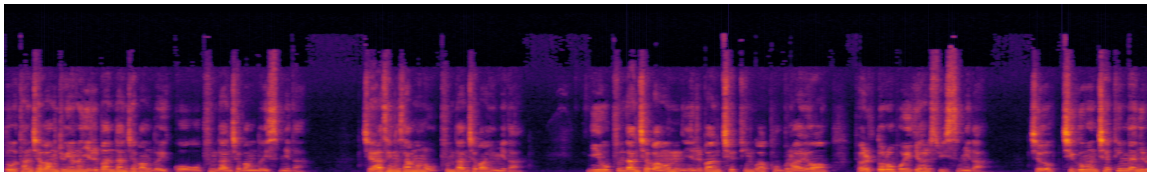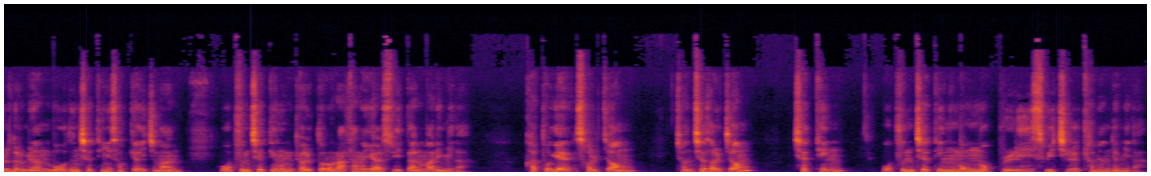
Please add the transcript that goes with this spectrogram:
또 단체방 중에는 일반 단체방도 있고 오픈 단체방도 있습니다. 재학생 3은 오픈 단체방입니다. 이 오픈 단체방은 일반 채팅과 구분하여 별도로 보이게 할 수 있습니다. 즉, 지금은 채팅 메뉴를 누르면 모든 채팅이 섞여 있지만 오픈 채팅은 별도로 나타나게 할 수 있다는 말입니다. 카톡의 설정, 전체 설정, 채팅, 오픈 채팅 목록 분리 스위치를 켜면 됩니다.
